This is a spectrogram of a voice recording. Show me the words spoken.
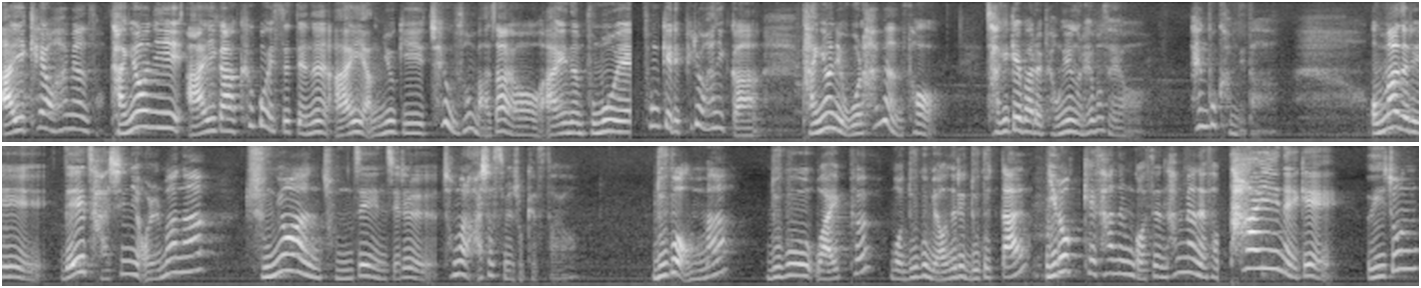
아이 케어하면서. 당연히 아이가 크고 있을 때는 아이 양육이 최우선 맞아요. 아이는 부모의 손길이 필요하니까. 당연히 이걸 하면서 자기 개발을 병행을 해보세요. 행복합니다. 엄마들이 내 자신이 얼마나 중요한 존재인지를 정말 아셨으면 좋겠어요. 누구 엄마, 누구 와이프, 뭐 누구 며느리, 누구 딸 이렇게 사는 것은 한 면에서 타인에게 의존,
